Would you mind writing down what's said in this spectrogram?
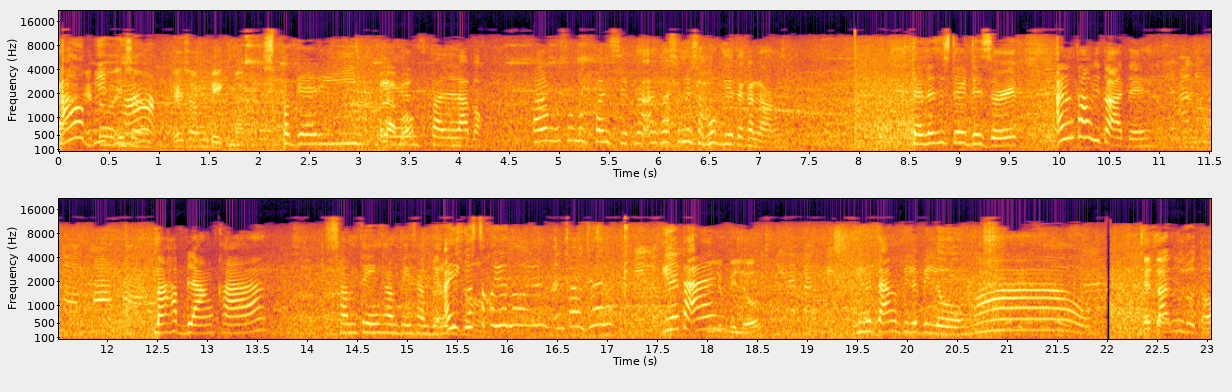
Ah, ito, Big isang, Mac. isang Big Mac. Spaghetti. Palabok? Palabok. Parang gusto magpansit na. Ay, kaso may sahog. Dito ka lang. Then this is their dessert. Anong tawag dito ate? Ano mama? Maha Blanca. Something, something, something. Ay, gusto ko yun. Oh, yun. Ano tawag dyan? Ginataan. Bilo-bilo. Ginataang bilo-bilo. Wow! Ito. Bagong luto.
